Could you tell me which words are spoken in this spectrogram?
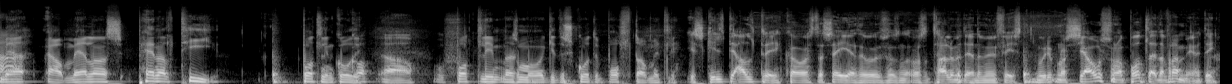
Með, Já, meðal annars penalty bollin góði. Bolli með sem maður getur skotið bolta á milli. Ég skildi aldrei hvað varst að segja þegar þú varst- að tala um þetta enda með fyrst. Nú er ég búin að sjá svona bolla þetta frammi Þetta er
